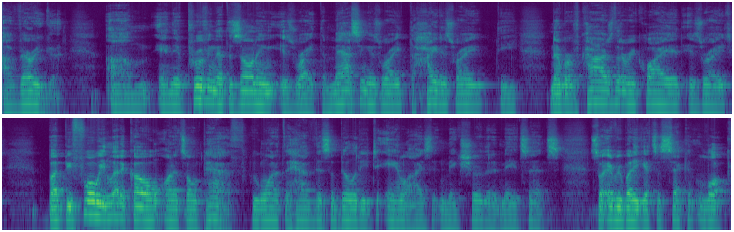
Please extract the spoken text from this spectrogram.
are very good. Um, and they're proving that the zoning is right. The massing is right, the height is right, the number of cars that are required is right. But before we let it go on its own path, we wanted to have this ability to analyze it and make sure that it made sense. So everybody gets a second look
